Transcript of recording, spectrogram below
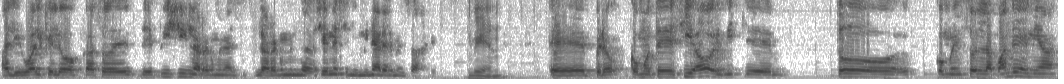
Al igual que los casos de, phishing, la recomendación, es eliminar el mensaje. Bien. Eh, pero como te decía hoy, viste, todo comenzó en la pandemia,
